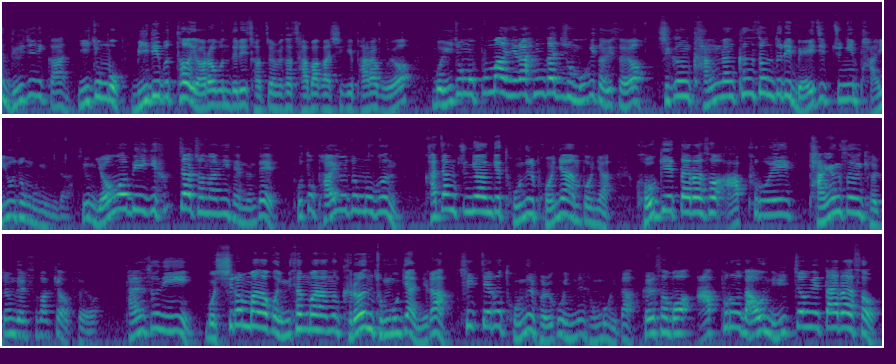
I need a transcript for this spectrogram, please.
하면 늦으니까 이 종목 미리부터 여러분들이 저점에서 잡아가시기 바라고요. 뭐 이 종목뿐만 아니라 한 가지 종목이 더 있어요. 지금 강남 큰 손들이 매집 중인 바이오 종목입니다. 지금 영업이익이 흑자 전환이 됐는데 보통 바이오 종목은 가장 중요한 게 돈을 버냐 안 버냐 거기에 따라서 앞으로의 방향성이 결정될 수밖에 없어요. 단순히 뭐 실험만 하고 임상만 하는 그런 종목이 아니라 실제로 돈을 벌고 있는 종목이다. 그래서 뭐 앞으로 나온 일정에 따라서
